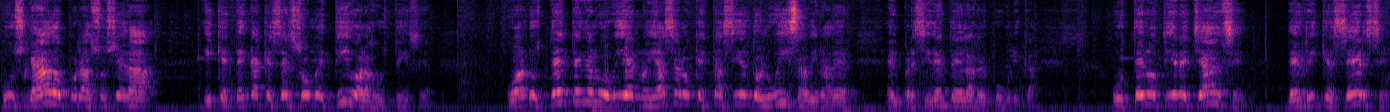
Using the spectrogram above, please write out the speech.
juzgado por la sociedad y que tenga que ser sometido a la justicia. Cuando usted está en el gobierno y hace lo que está haciendo Luis Abinader, el presidente de la República, usted no tiene chance de enriquecerse,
